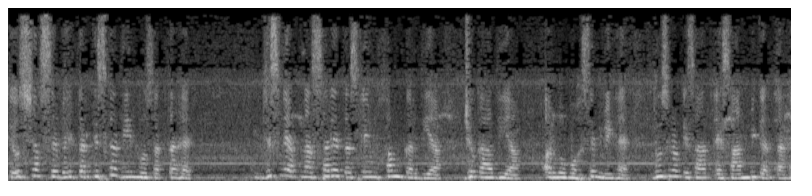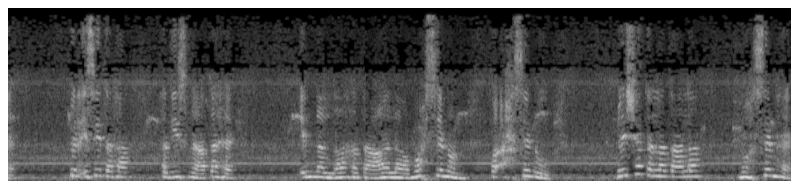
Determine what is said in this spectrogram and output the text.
کہ اس شخص سے بہتر کس کا دین ہو سکتا ہے؟ جس نے اپنا سر تسلیم خم کر دیا، جھکا دیا اور وہ محسن بھی ہے، دوسروں کے ساتھ احسان بھی کرتا ہے۔ پھر اسی طرح حدیث میں آتا ہے، ان اللہ تعالی محسن و احسن. بے شک اللہ تعالی محسن ہے،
